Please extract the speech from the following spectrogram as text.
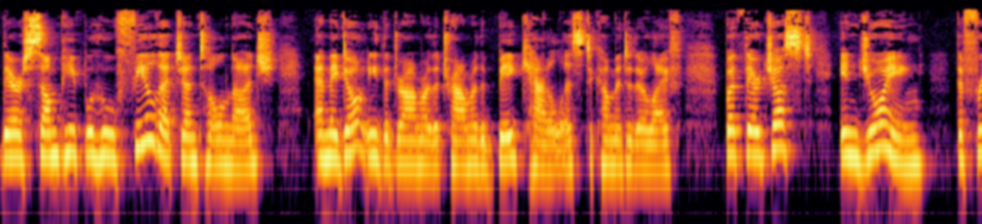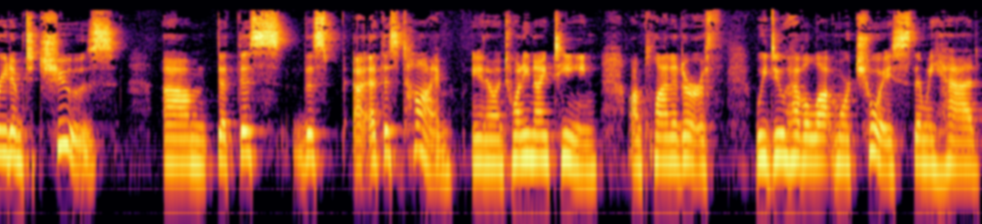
There are some people who feel that gentle nudge, and they don't need the drama or the trauma the big catalyst to come into their life, but they're just enjoying the freedom to choose um, that this this uh, at this time, you know, in 2019 on planet Earth, we do have a lot more choice than we had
